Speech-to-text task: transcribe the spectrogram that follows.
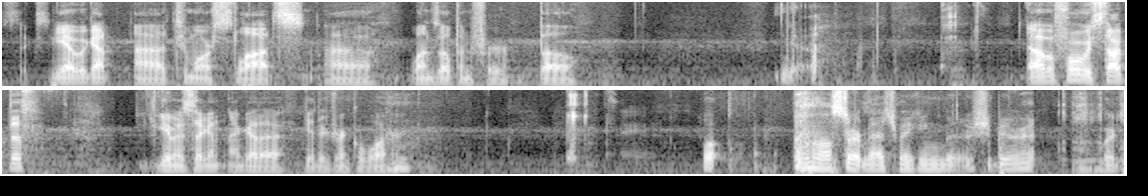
six. Yeah, we got uh two more slots. Uh, one's open for Bo. Yeah. Uh, before we start this, give me a second. I gotta get a drink of water. Well, I'll start matchmaking, but it should be alright. Word.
